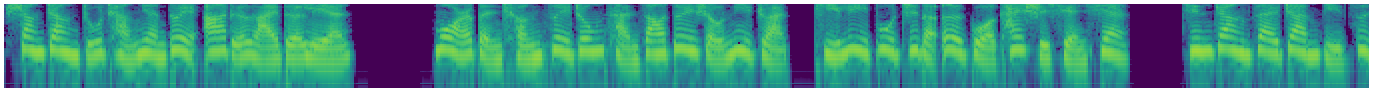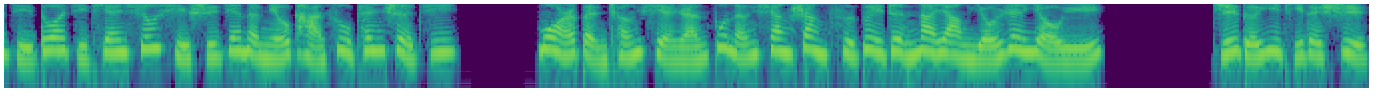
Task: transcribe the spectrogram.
上仗主场面对阿德莱德联，墨尔本城最终惨遭对手逆转，体力不支的恶果开始显现。今仗再战比自己多几天休息时间的纽卡素喷射机，墨尔本城显然不能像上次对阵那样游刃有余。值得一提的是，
